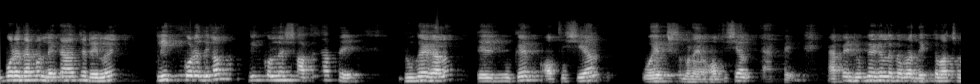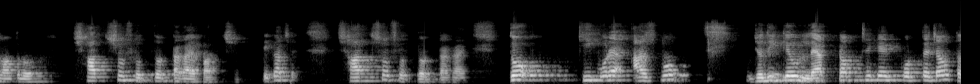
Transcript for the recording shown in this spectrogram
উপরে দেখো লেখা আছে রেলওয়ে ক্লিক করে দিলাম। ক্লিক করলে সাথে সাথে ঢুকে গেল ফেসবুকের অফিসিয়াল ওয়েব মানে অফিসিয়াল অ্যাপে অ্যাপে ঢুকে গেলে তোমরা দেখতে পাচ্ছ মাত্র সাতশো সত্তর টাকায় পাচ্ছ, ঠিক আছে? সাতশো সত্তর টাকায়। তো কি করে আসব? যদি কেউ ল্যাপটপ থেকে করতে চাও, তো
